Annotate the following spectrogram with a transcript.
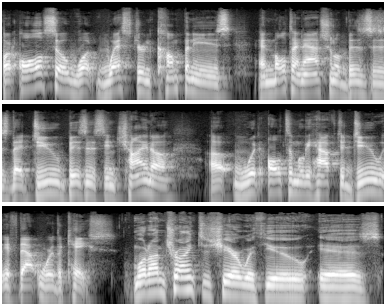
but also what Western companies and multinational businesses that do business in China uh, would ultimately have to do if that were the case. What I'm trying to share with you is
